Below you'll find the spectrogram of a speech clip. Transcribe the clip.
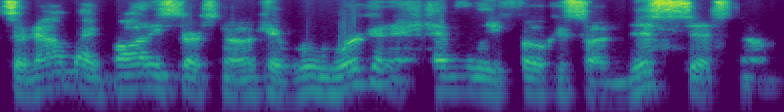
So now my body starts knowing, okay, well, we're going to heavily focus on this system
